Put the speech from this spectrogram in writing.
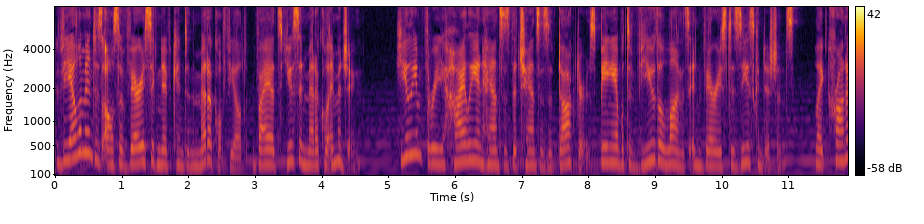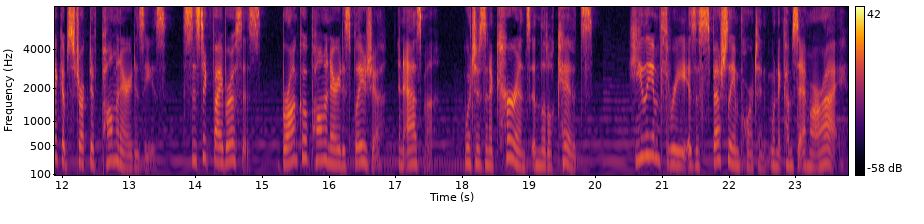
The element is also very significant in the medical field via its use in medical imaging. Helium 3 highly enhances the chances of doctors being able to view the lungs in various disease conditions, like chronic obstructive pulmonary disease, cystic fibrosis, bronchopulmonary dysplasia, and asthma, which is an occurrence in little kids. Helium 3 is especially important when it comes to MRI.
